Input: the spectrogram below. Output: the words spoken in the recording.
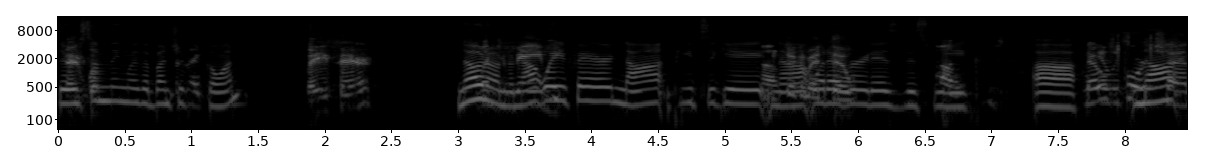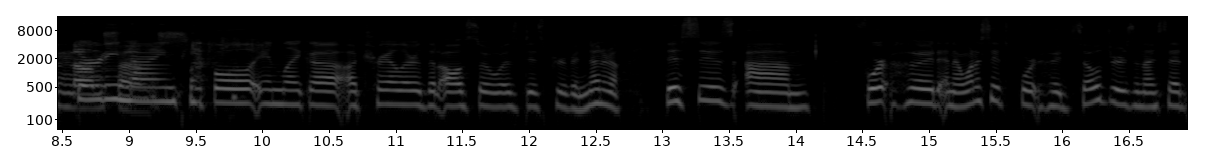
There's what- something with a bunch of. Go on. Wayfair? No, no, no, not babies. Wayfair, not Pizzagate, Oh. Talking not about the- whatever it is this Oh. week. Uh, No It was not 39 nonsense. people in like a, a trailer that also was disproven. No, no, no. This is um, Fort Hood, and I want to say it's Fort Hood soldiers. And I said,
